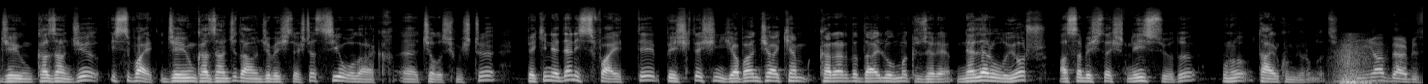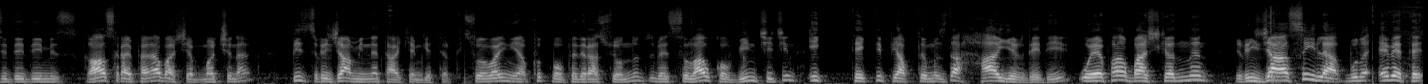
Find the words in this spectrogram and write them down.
Ceyhun Kazancı istifa etti. Ceyhun Kazancı daha önce Beşiktaş'ta CEO olarak e, çalışmıştı. Peki neden istifa etti? Beşiktaş'ın yabancı hakem kararı da dahil olmak üzere neler oluyor? Aslında Beşiktaş ne istiyordu? Bunu Tahir Kum yorumladı. Dünya derbisi dediğimiz Galatasaray-Fenerbahçe maçına biz rica minnet hakem getirdik. Slovenya Futbol Federasyonu'nun ve Slavko Vincic'in ilk teklif yaptığımızda hayır dediği, UEFA Başkanı'nın ricasıyla bunu evete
